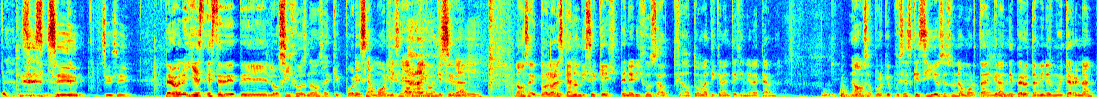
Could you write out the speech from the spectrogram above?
Sí, sí, sí, sí, Pero bueno, y es este de, de, los hijos, ¿no? O sea, que por ese amor y ese arraigo que se da. No, o sea, Dolores Cannon dice que tener hijos automáticamente genera karma. No, o sea, porque pues es que sí, o sea, es un amor tan grande, pero también es muy terrenal.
